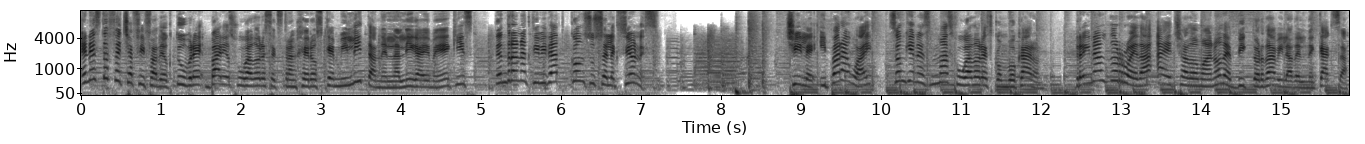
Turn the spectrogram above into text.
En esta fecha FIFA de octubre, varios jugadores extranjeros que militan en la Liga MX tendrán actividad con sus selecciones. Chile y Paraguay son quienes más jugadores convocaron. Reinaldo Rueda ha echado mano de Víctor Dávila del Necaxa,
